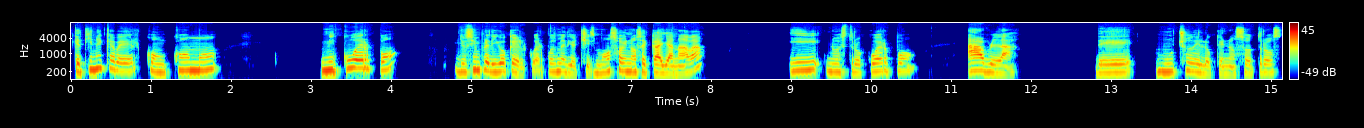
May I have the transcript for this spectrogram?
que tiene que ver con cómo mi cuerpo, yo siempre digo que el cuerpo es medio chismoso y no se calla nada, y nuestro cuerpo habla de mucho de lo que nosotros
